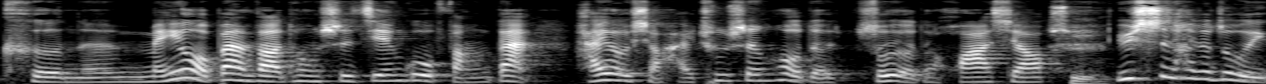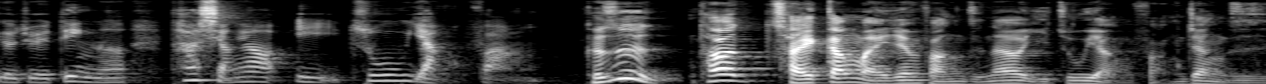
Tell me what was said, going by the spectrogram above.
可能没有办法同时兼顾房贷，还有小孩出生后的所有的花销。是，于是他就做了一个决定呢，他想要以租养房。可是他才刚买一间房子，那要以租养房这样子，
